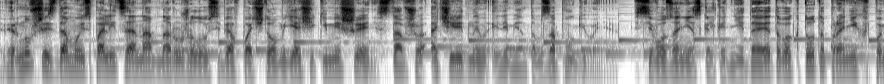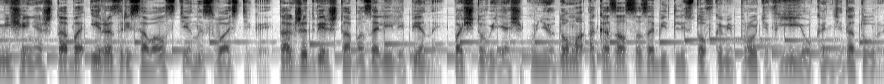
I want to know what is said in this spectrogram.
Вернувшись домой из полиции, она обнаружила у себя в почтовом ящике мишень, ставшую очередным элементом запугивания. Всего за несколько дней до этого кто-то проник в помещение штаба и разрисовал стены свастикой. Также дверь штаба залили пеной. Почтовый ящик у нее дома оказался забит листовками против ее кандидатуры.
